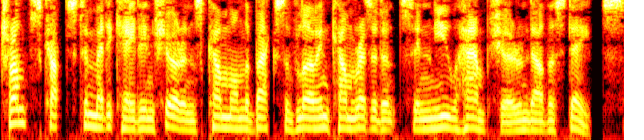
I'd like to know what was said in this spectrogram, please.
Trump's cuts to Medicaid insurance come on the backs of low-income residents in New Hampshire and other states,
